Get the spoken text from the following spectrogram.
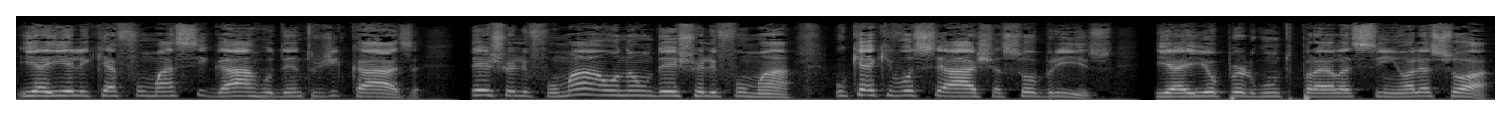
e aí ele quer fumar cigarro dentro de casa. Deixo ele fumar ou não deixo ele fumar? O que é que você acha sobre isso? E aí eu pergunto para ela assim: olha só,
